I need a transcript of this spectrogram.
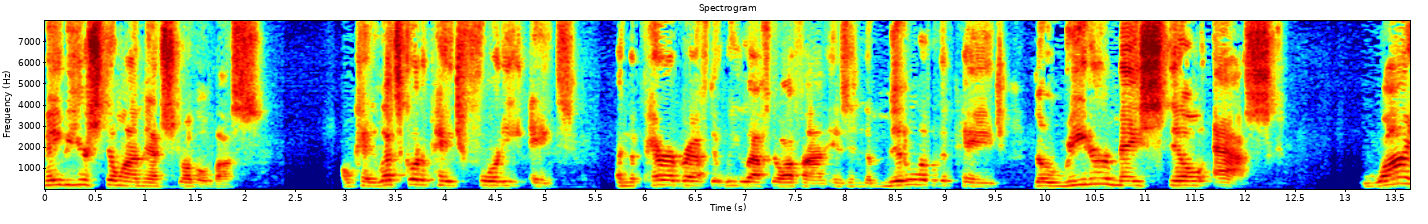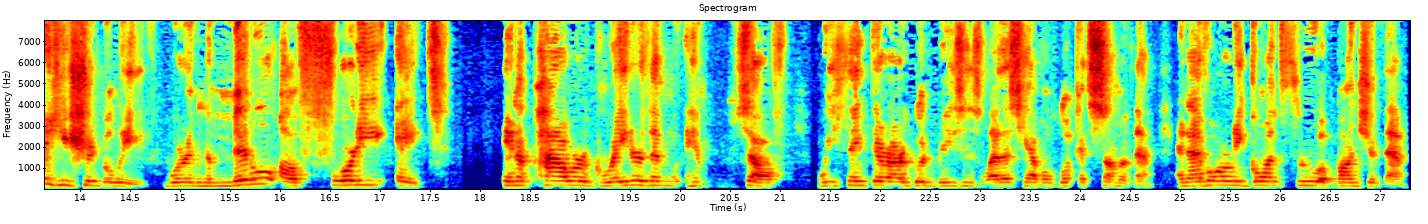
Maybe you're still on that struggle bus. Okay, let's go to page 48. And the paragraph that we left off on is in the middle of the page. The reader may still ask why he should believe. We're in the middle of 48 in a power greater than himself. We think there are good reasons. Let us have a look at some of them. And I've already gone through a bunch of them,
